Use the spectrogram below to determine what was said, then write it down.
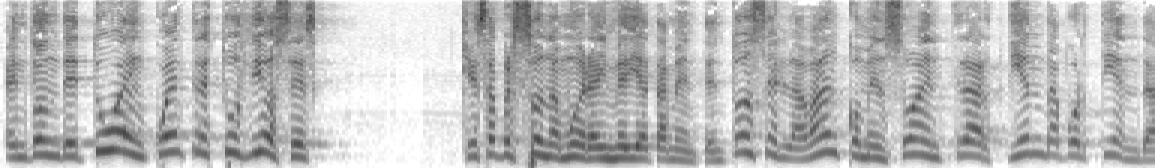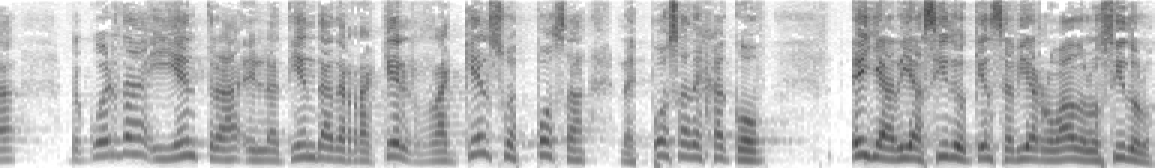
en donde tú encuentres tus dioses, que esa persona muera inmediatamente. Entonces Labán comenzó a entrar tienda por tienda, ¿recuerda? Y entra en la tienda de Raquel. Raquel, su esposa, la esposa de Jacob, ella había sido quien se había robado los ídolos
